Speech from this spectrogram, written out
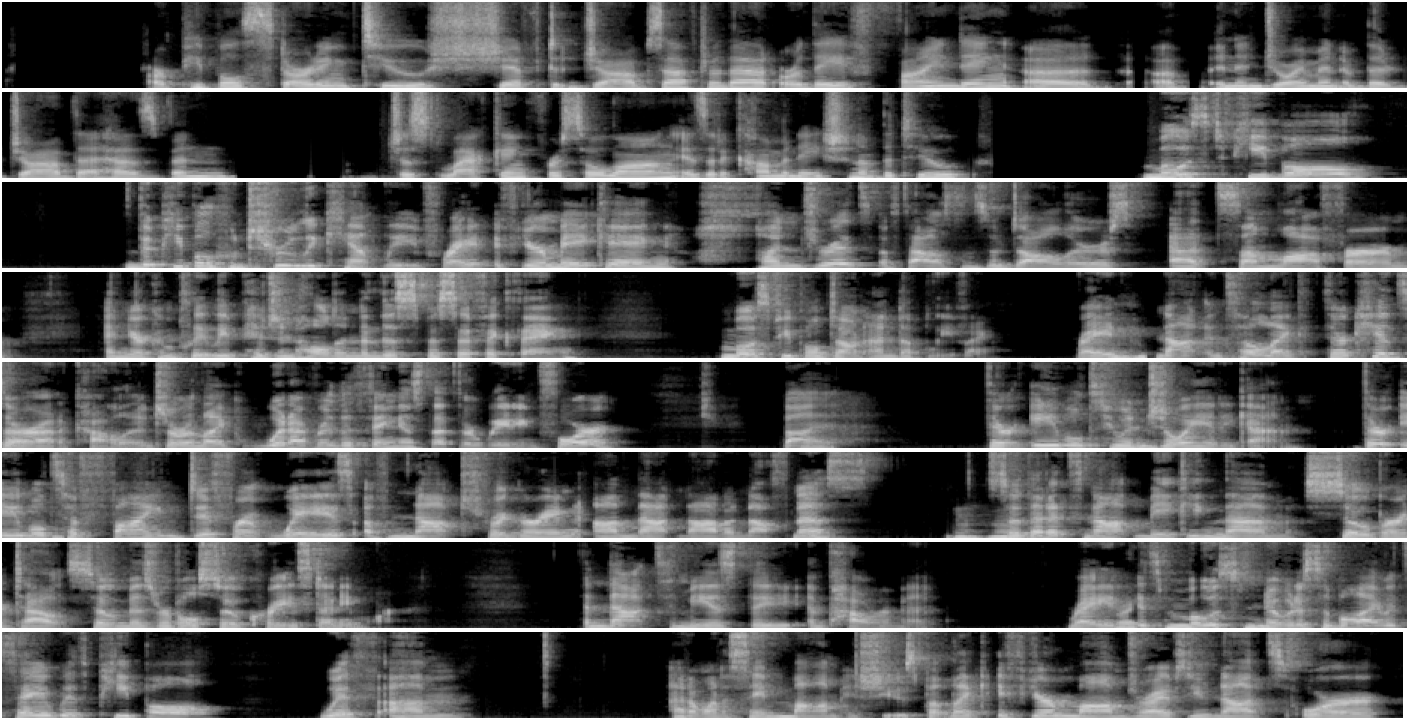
are people starting to shift jobs after that, or are they finding a, a, an enjoyment of their job that has been just lacking for so long? Is it a combination of the two? Most people the people who truly can't leave, right? If you're making hundreds of thousands of dollars at some law firm and you're completely pigeonholed into this specific thing, most people don't end up leaving, right? Mm-hmm. Not until like their kids are out of college or like whatever the thing is that they're waiting for. But mm-hmm. they're able to enjoy it again. They're able to find different ways of not triggering on that not enoughness mm-hmm. so that it's not making them so burnt out, so miserable, so crazed anymore. And that to me is the empowerment, right? right. It's most noticeable, I would say, with people with, um, I don't want to say mom issues, but like if your mom drives you nuts or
